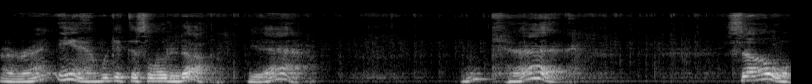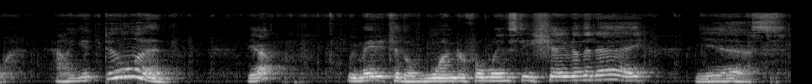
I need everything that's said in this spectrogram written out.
All right, and we'll get this loaded up. Yeah. Okay. So, how you doing? Yep. We made it to the wonderful Wednesday shave of the day. Yes.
